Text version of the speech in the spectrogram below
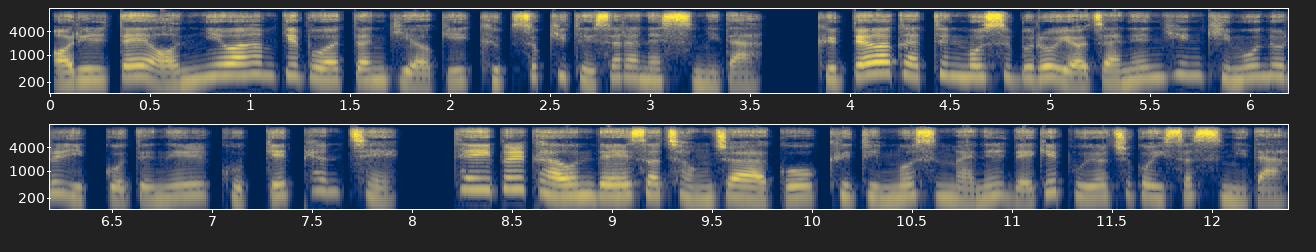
어릴 때 언니와 함께 보았던 기억이 급속히 되살아났습니다. 그때와 같은 모습으로 여자는 흰 기모노를 입고 등을 곧게 편 채 테이블 가운데에서 정좌하고 그 뒷모습만을 내게 보여주고 있었습니다.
